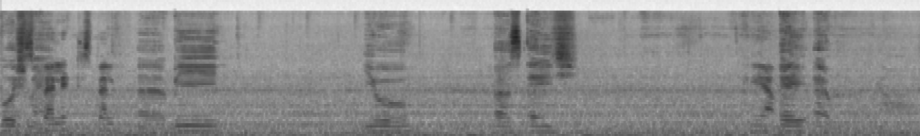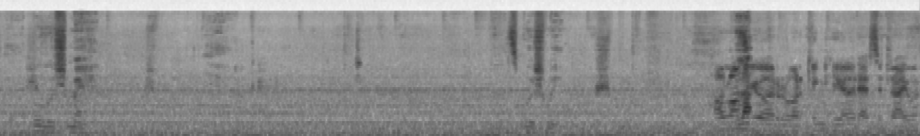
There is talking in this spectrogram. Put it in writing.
Bushman. Spell it spell B U S H A M. Bushman. Yeah. Okay. It's Bushman. How long La you are working here as a driver?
